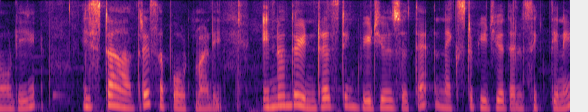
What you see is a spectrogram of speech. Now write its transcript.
ನೋಡಿ. ಇಷ್ಟ ಆದರೆ ಸಪೋರ್ಟ್ ಮಾಡಿ. ಇನ್ನೊಂದು ಇಂಟ್ರೆಸ್ಟಿಂಗ್ ವಿಡಿಯೋ ಜೊತೆ ನೆಕ್ಸ್ಟ್ ವಿಡಿಯೋದಲ್ಲಿ ಸಿಗ್ತೀನಿ.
